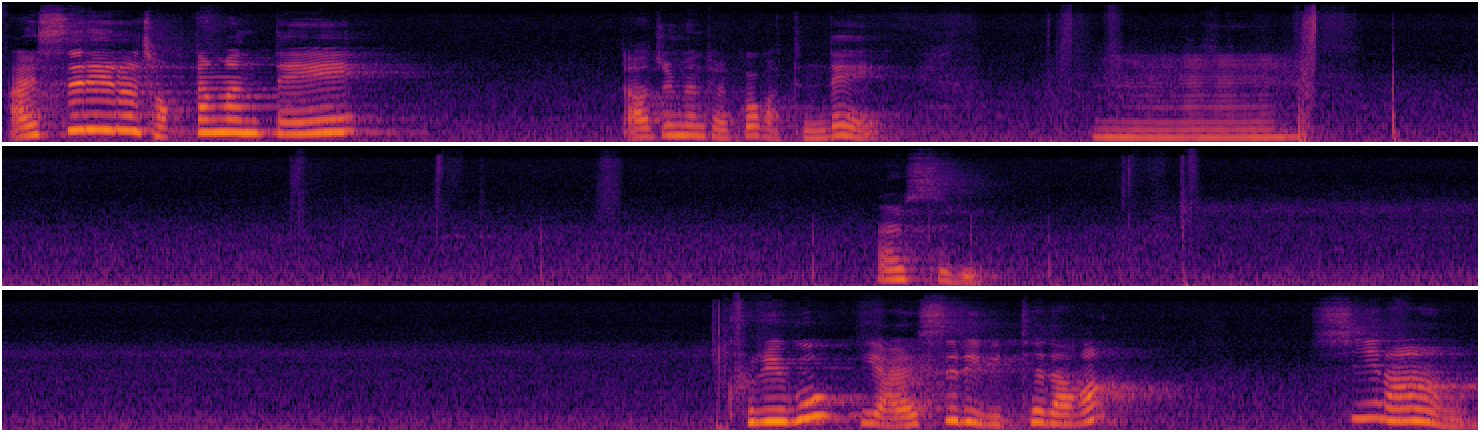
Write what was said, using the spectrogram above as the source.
R3를 적당한 때에 놔주면 될 것 같은데 음... R3 그리고 이 R3 밑에다가 C랑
